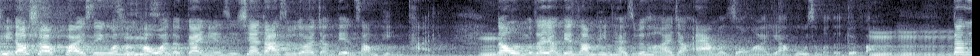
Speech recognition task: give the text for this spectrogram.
提到 Shopify 是因为很好玩的概念是，现在大家是不是都在讲电商平台？嗯那我们在讲电商平台，是不是很爱讲 Amazon 啊、雅虎什么的，对吧？嗯嗯嗯嗯，但是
